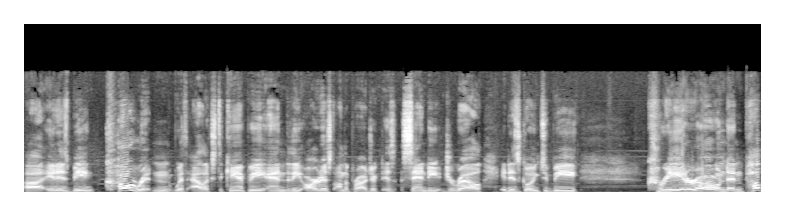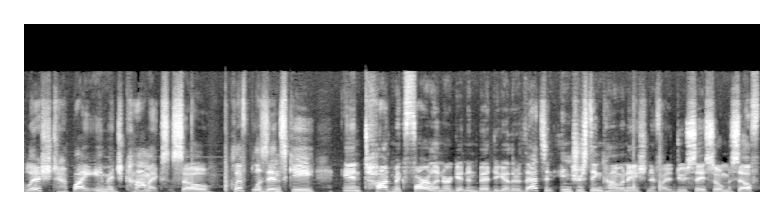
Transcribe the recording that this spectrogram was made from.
Uh, it is being co written with Alex de Campi, and the artist on the project is Sandy Jarrell. It is going to be creator owned and published by Image Comics. So Cliff Bleszinski and Todd McFarlane are getting in bed together. That's an interesting combination, if I do say so myself.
